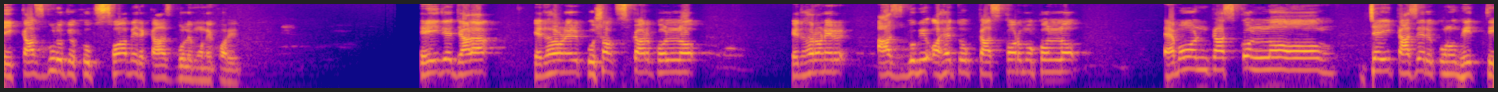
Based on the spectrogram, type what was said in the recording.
এই কাজগুলোকে খুব সবের কাজ বলে মনে করে। এই যে যারা এ ধরনের কুসংস্কার করল, এ ধরনের আজগুবি অহেতুক কাজকর্ম করল, এমন কাজ করল যেই কাজের কোনো ভিত্তি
